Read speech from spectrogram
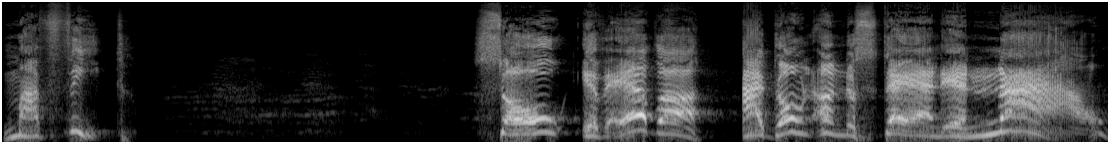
my feet. So if ever I don't understand and now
